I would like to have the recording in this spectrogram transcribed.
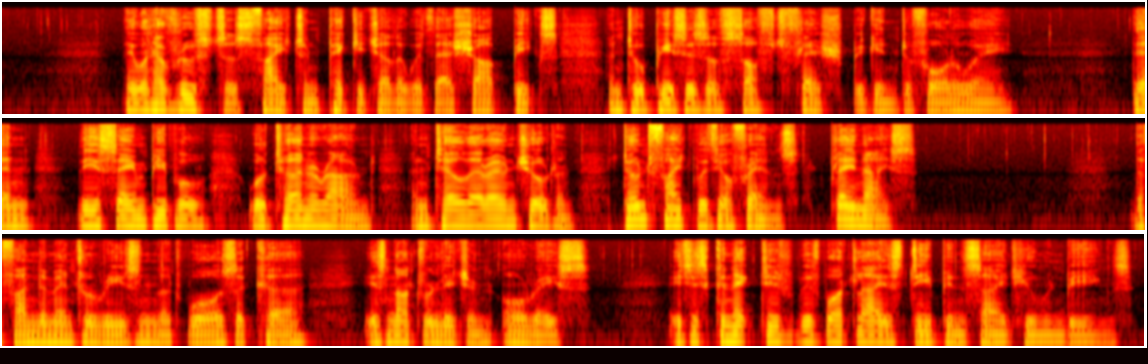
They will have roosters fight and peck each other with their sharp beaks until pieces of soft flesh begin to fall away. Then these same people will turn around and tell their own children, Don't fight with your friends, play nice. The fundamental reason that wars occur is not religion or race. It is connected with what lies deep inside human beings.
